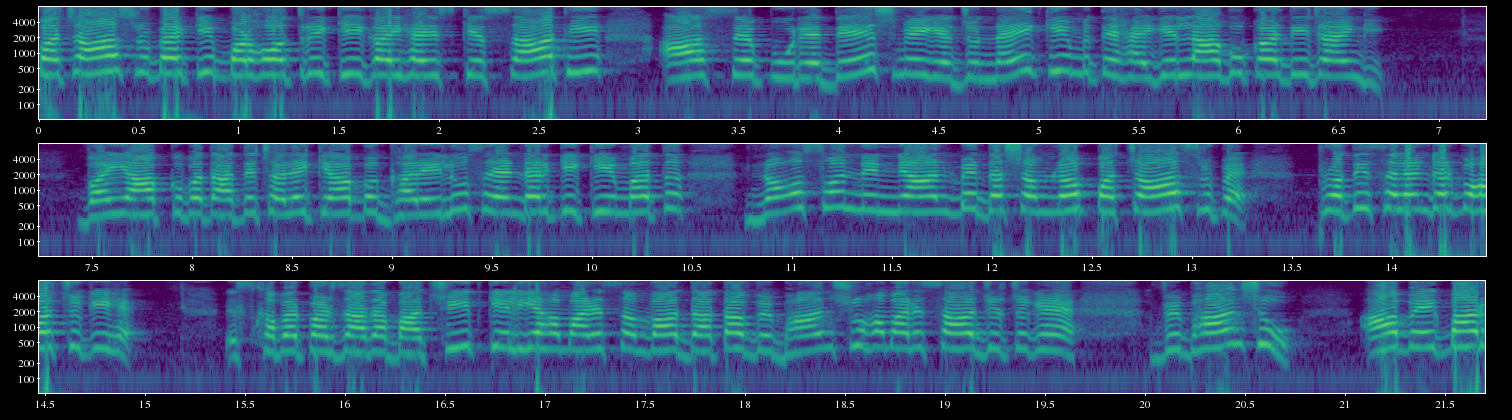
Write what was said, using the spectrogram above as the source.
पचास रुपए की बढ़ोतरी की गई है। इसके साथ ही आज से पूरे देश में ये जो नई कीमतें हैं, ये लागू कर दी जाएँगी। वहीं आपको बताते चले कि अब घरेलू सिलेंडर की कीमत नौ सौ निन्यानवे दशमलव पचास रुपए प्रति सिलेंडर पहुँच चुकी है। इस खबर पर ज़्यादा बातचीत के लिए हमारे संवाददाता विभांशु हमारे साथ जुड़ चुके हैं। विभांशु अब एक बार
